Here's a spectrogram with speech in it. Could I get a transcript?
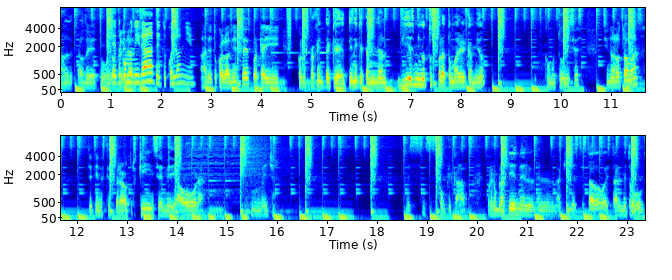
o de, tu de tu comunidad, de tu colonia. ah, de tu colonia estés, porque ahí conozco gente que tiene que caminar 10 minutos para tomar el camión. Como tú dices, si no lo tomas, te tienes que esperar otros 15, media hora. Mecha. Es, es complicado. Por ejemplo, aquí en, el, en- aquí en este estado está el Metrobús,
